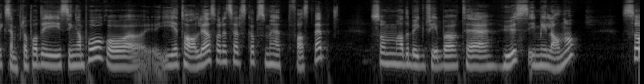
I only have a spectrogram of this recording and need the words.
eksempler på det i Singapore, og i Italia så var det et selskap som het Fastweb, som hadde bygd fiber til hus i Milano. Så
